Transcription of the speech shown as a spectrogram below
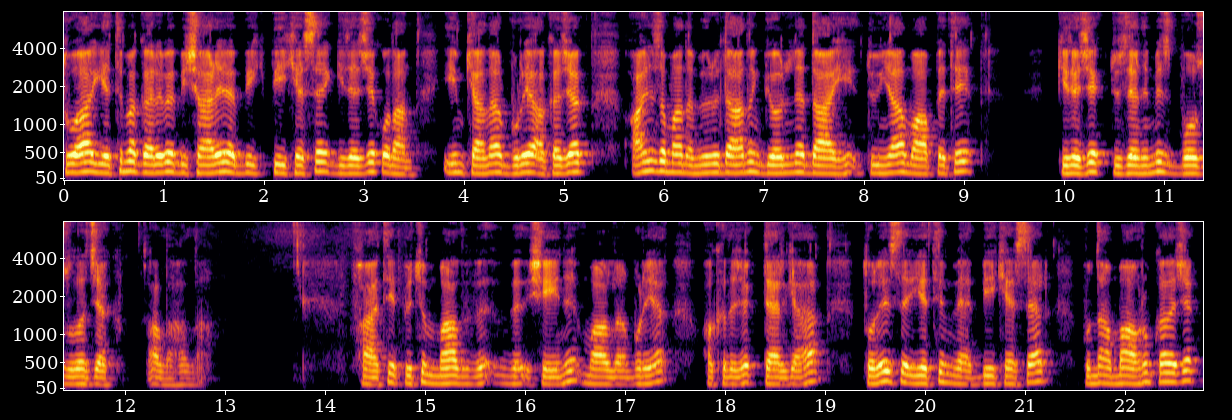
Dua, yetime, garibe, biçare ve bir, bir kese gidecek olan imkanlar buraya akacak. Aynı zamanda müridanın gönlüne dahi dünya muhabbeti girecek düzenimiz bozulacak. Allah Allah. Fatih bütün mal ve şeyini mallarını buraya akıtacak dergaha. Dolayısıyla yetim ve bir keser bundan mahrum kalacak.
